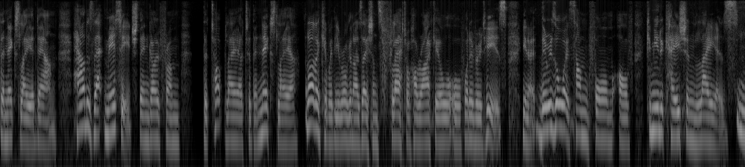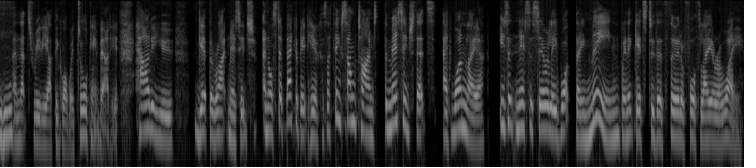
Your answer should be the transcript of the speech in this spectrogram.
the next layer down. How does that message then go from the top layer to the next layer. And I don't care whether your organization's flat or hierarchical or whatever it is, you know, there is always some form of communication layers. Mm-hmm. And that's really, I think, what we're talking about here. How do you get the right message? And I'll step back a bit here because I think sometimes the message that's at one layer isn't necessarily what they mean when it gets to the third or fourth layer away.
